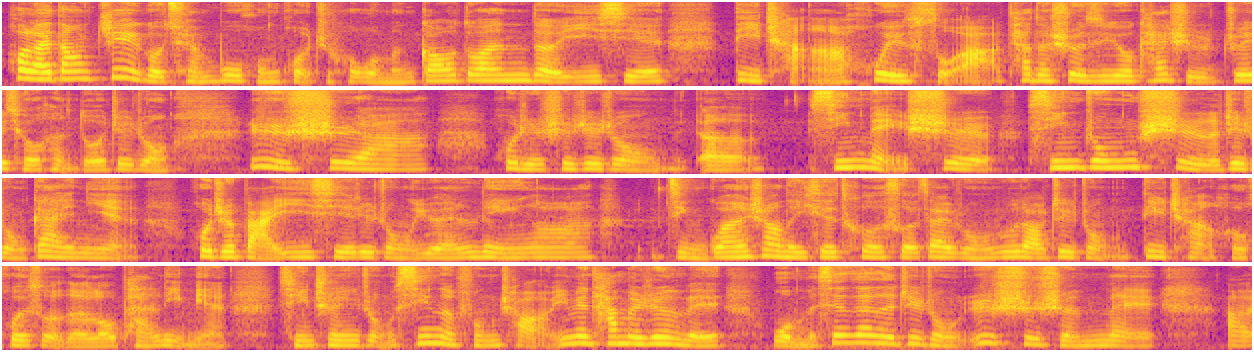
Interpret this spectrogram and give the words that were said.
后来当这个全部红火之后，我们高端的一些地产啊、会所啊，它的设计又开始追求很多这种日式啊。或者是这种呃新美式、新中式的这种概念，或者把一些这种园林啊、景观上的一些特色再融入到这种地产和会所的楼盘里面，形成一种新的风潮。因为他们认为我们现在的这种日式审美啊，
